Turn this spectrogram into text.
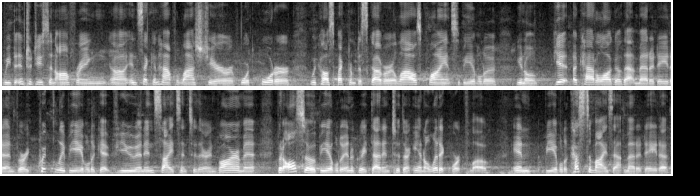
We introduced an offering uh, in second half of last year, fourth quarter, we call Spectrum Discover, allows clients to be able to, you know, get a catalog of that metadata and very quickly be able to get view and insights into their environment, but also be able to integrate that into their analytic workflow and be able to customize that metadata.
